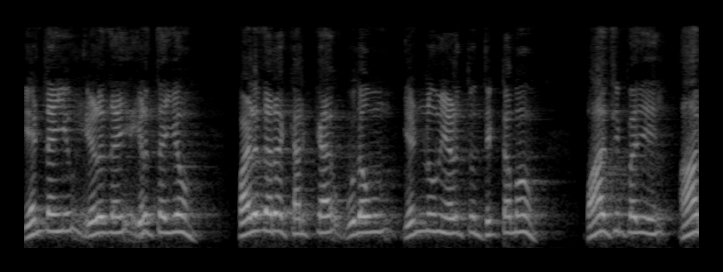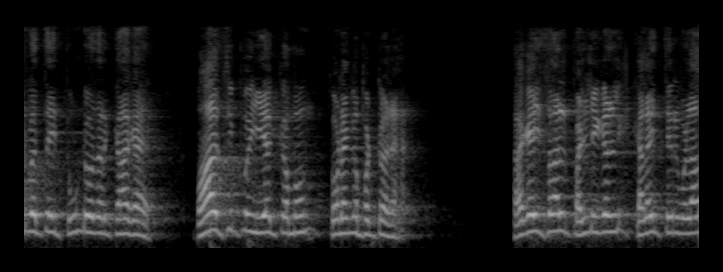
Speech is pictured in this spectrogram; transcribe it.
எண்ணையும் எழுத எழுத்தையும் பழுதர கற்க உதவும் எண்ணும் எழுத்தும் திட்டமும் வாசிப்பதில் ஆர்வத்தை தூண்டுவதற்காக வாசிப்பு இயக்கமும் தொடங்கப்பட்டன தகைசால் பள்ளிகள் கலை திருவிழா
